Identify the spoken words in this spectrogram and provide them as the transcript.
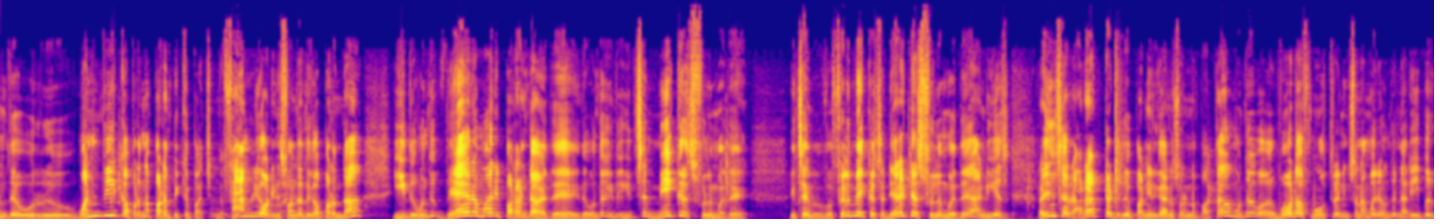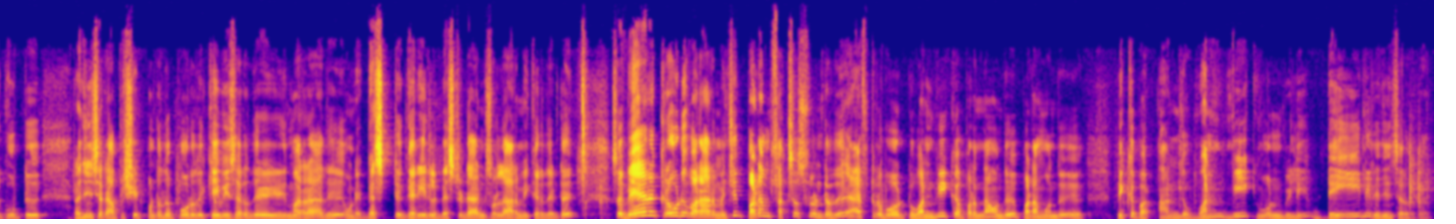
அந்த ஒரு ஒன் வீக் அப்புறம் தான் படம் பிக்கப் ஆச்சு. இந்த ஃபேமிலி ஆடியன்ஸ் வந்ததுக்கு அப்புறம் தான் இது வந்து வேற மாதிரி படம்டா இது. இது வந்து இது இட்ஸ் அ மேக்கர்ஸ் ஃபிலிம் அது. It's film makers directors film இது. And as Rajini sir adapted இது பண்ணியிருக்காருன்னு சொன்ன பார்த்தா வந்து வேர்ட் ஆஃப் மவுத்தில் நீங்கள் சொன்ன மாதிரி வந்து நிறைய பேர் கூப்பிட்டு ரஜினி சார் அப்ரிஷியேட் பண்ணுறது போகிறது கேவி சார் வந்து இது மாதிரி அது உடைய பெஸ்ட் கரியரில் பெஸ்ட் டான்னு சொல்ல ஆரம்பிக்கிறதுட்டு ஸோ வேறு க்ரௌடு வர ஆரம்பிச்சு படம் சக்ஸஸ்ஃபுல்ன்றது ஆஃப்டர் அபவுட் ஒன் வீக் அப்புறம் தான் வந்து படம் வந்து பிக்கப் அந்த one week one believe daily Rajini sir இருக்கார்.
